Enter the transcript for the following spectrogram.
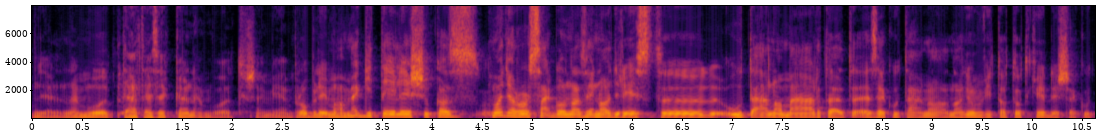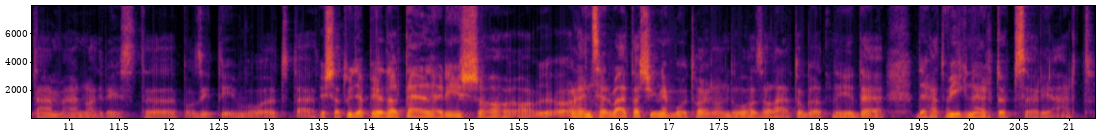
ugye nem volt. Tehát ezekkel nem volt semmilyen probléma. A megítélésük az Magyarországon azért nagy részt utána már, tehát ezek után a nagyon vitatott kérdések után már nagy részt pozitív volt. Tehát, és hát ugye például Teller is a, a, a rendszerváltásig nem volt hajlandó haza látogatni, de, de hát Wigner többször járt.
